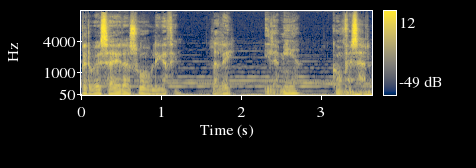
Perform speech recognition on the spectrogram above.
Pero esa era su obligación, la ley, y la mía, confesar.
